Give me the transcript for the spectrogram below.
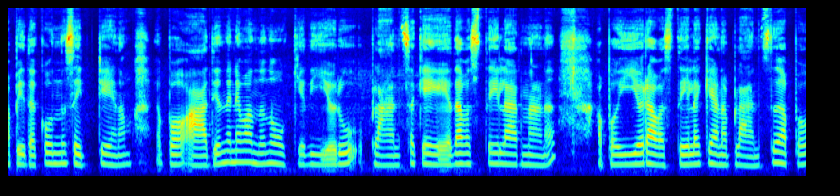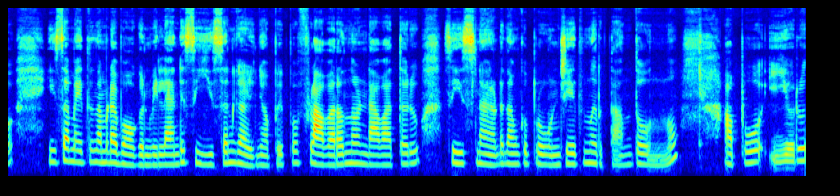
അപ്പോൾ ഇതൊക്കെ ഒന്ന് സെറ്റ് ചെയ്യണം. അപ്പോൾ ആദ്യം തന്നെ വന്ന് നോക്കിയത് ഈ ഒരു പ്ലാന്റ്സൊക്കെ ഏതവസ്ഥയിലായിരുന്നാണ് അപ്പോൾ ഈ ഒരു അവസ്ഥയിലൊക്കെയാണ് പ്ലാന്റ്സ് അപ്പോൾ ഈ സമയത്ത് നമ്മുടെ ബോഗൺവില്ലാന്റെ സീസൺ കഴിഞ്ഞു. അപ്പോൾ ഇപ്പോൾ ഫ്ലവറൊന്നും ഉണ്ടാവാത്തൊരു സീസൺ ആയതുകൊണ്ട് നമുക്ക് പ്രൂൺ ചെയ്ത് നിർത്താമെന്ന് തോന്നുന്നു. അപ്പോൾ ഈ ഒരു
